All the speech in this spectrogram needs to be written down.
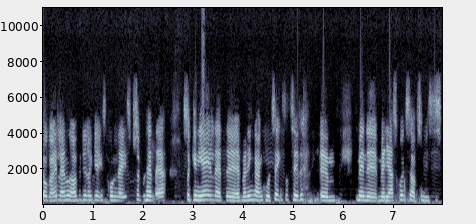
dukker et eller andet op i det regeringsgrundlag, som simpelthen er så genialt, at, øh, at man ikke engang kunne have tænkt sig til det. Øhm, men, øh, men jeg er sgu ikke så optimistisk.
